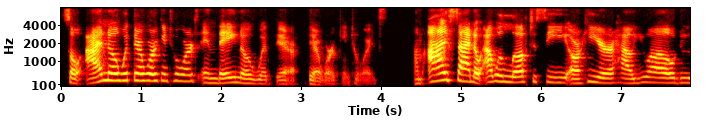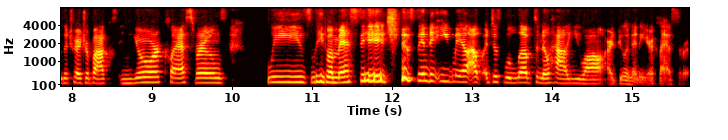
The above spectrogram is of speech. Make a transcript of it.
so I know what they're working towards and they know what they're they're working towards. Um, I side note, I would love to see or hear how you all do the treasure box in your classrooms. Please leave a message, send an email. I just would love to know how you all are doing it in your classroom.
